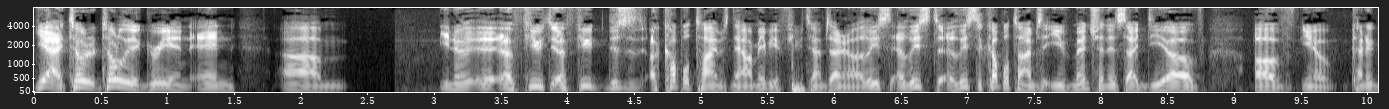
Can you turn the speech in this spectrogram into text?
Yeah, I to- totally agree. And, and um, you know, a few, a few. This is a couple times now, maybe a few times. I don't know. At least, at least, at least a couple times that you've mentioned this idea of, of you know, kind of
